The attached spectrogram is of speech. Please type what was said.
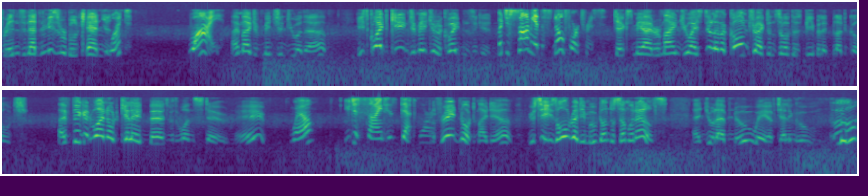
friends in that miserable canyon. What? Why? I might have mentioned you were there. He's quite keen to make your acquaintance again. But you saw me at the Snow Fortress. Tex me, I remind you I still have a contract on some of those people at Blood Gulch. I figured why not kill eight birds with one stone, eh? Well, you just signed his death warrant. Afraid not, my dear. You see, he's already moved on to someone else, and you'll have no way of telling who. Who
